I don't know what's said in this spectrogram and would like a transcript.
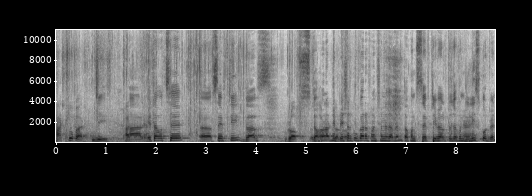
ফাস্ট কুকার জি। আচ্ছা, আর আচ্ছা। এটা হচ্ছে সেফটি গ্লাভস গ্লোভস যখন আপনি প্রেসার কুকারের ফাংশনে যাবেন তখন সেফটি ভ্যালভটা যখন রিলিজ করবেন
